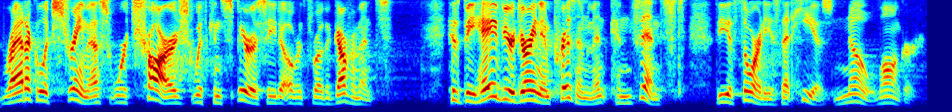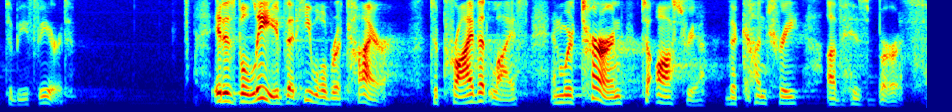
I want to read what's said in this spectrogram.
radical extremists were charged with conspiracy to overthrow the government. His behavior during imprisonment convinced the authorities that he is no longer to be feared. It is believed that he will retire to private life and return to Austria, the country of his birth.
